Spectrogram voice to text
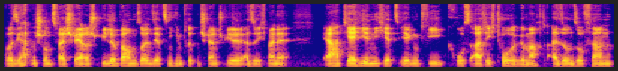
aber sie hatten schon zwei schwere Spiele. Warum sollen sie jetzt nicht im dritten schweren Spiel, also ich meine, er hat ja hier nicht jetzt irgendwie großartig Tore gemacht. Also insofern,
